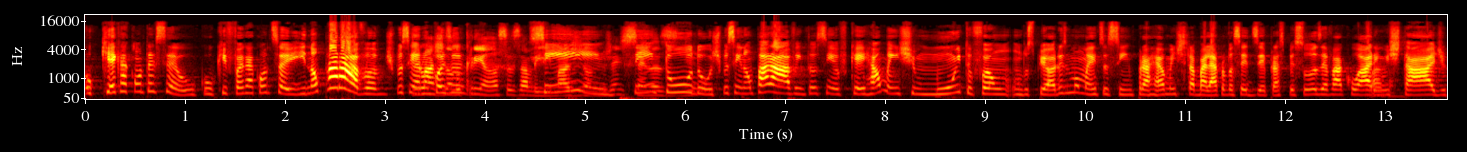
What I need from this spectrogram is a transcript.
o que que aconteceu? O, o que foi que aconteceu? E não parava. Tipo assim, era uma coisa. crianças ali, imaginando, Sim, gente, sim, cenas de- tudo. Tipo assim, não parava. Então, assim, eu fiquei realmente muito. Foi um, um dos piores momentos, assim, pra realmente trabalhar, pra você dizer, para as pessoas evacuarem Ah, o estádio,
